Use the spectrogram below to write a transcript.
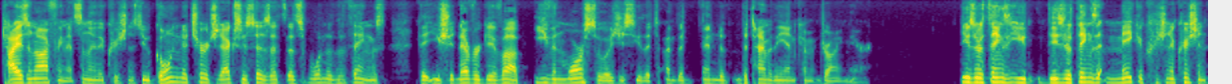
Tithes and offering that's something that christians do. Going to church it actually says that's, that's one of the things that you should never give up even more so as you see the, the end of the time of the end coming drawing near these are things that you these are things that make a Christian a Christian.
